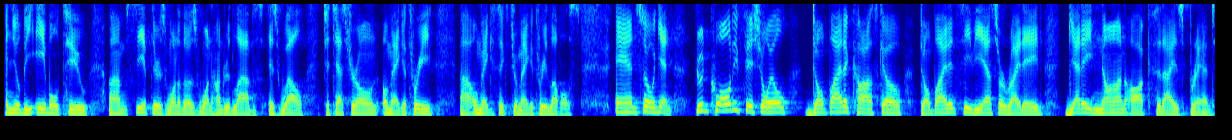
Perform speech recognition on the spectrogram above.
and you'll be able to um, see if there's one of those 100 labs as well to test your own omega-3, uh, omega-6 to omega-3 levels. And so again, good quality fish oil. Don't buy it at Costco. Don't buy it at CVS or Rite Aid. Get a non-oxidized brand.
